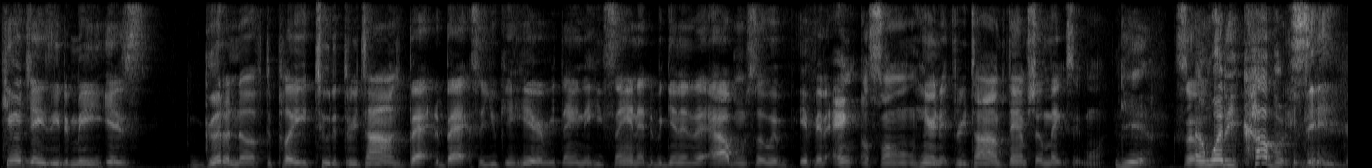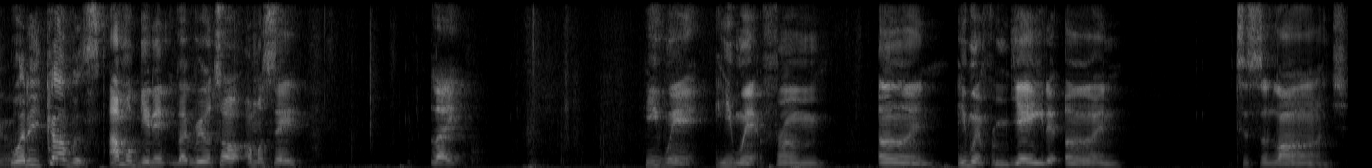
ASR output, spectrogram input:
Kill Jay Z to me is good enough to play two to three times back to back so you can hear everything that he's saying at the beginning of the album. So if if it ain't a song, hearing it three times damn sure makes it one. Yeah. So- and what he covers. There you go. What he covers. I'm gonna get in like real talk. I'm gonna say, like, he went he went from un he went from yay to un to Solange.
